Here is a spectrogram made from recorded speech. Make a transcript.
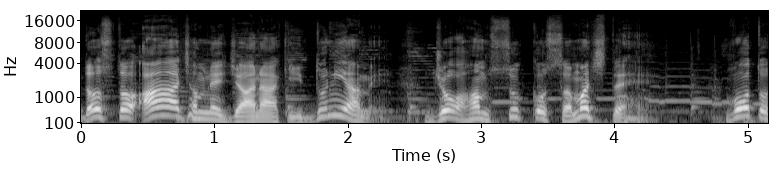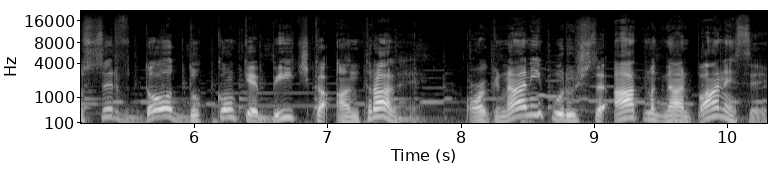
दोस्तों, आज हमने जाना कि दुनिया में जो हम सुख को समझते हैं, वो तो सिर्फ़ दो दुखों के बीच का अंतराल है, और ज्ञानी पुरुष से आत्मज्ञान पाने से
